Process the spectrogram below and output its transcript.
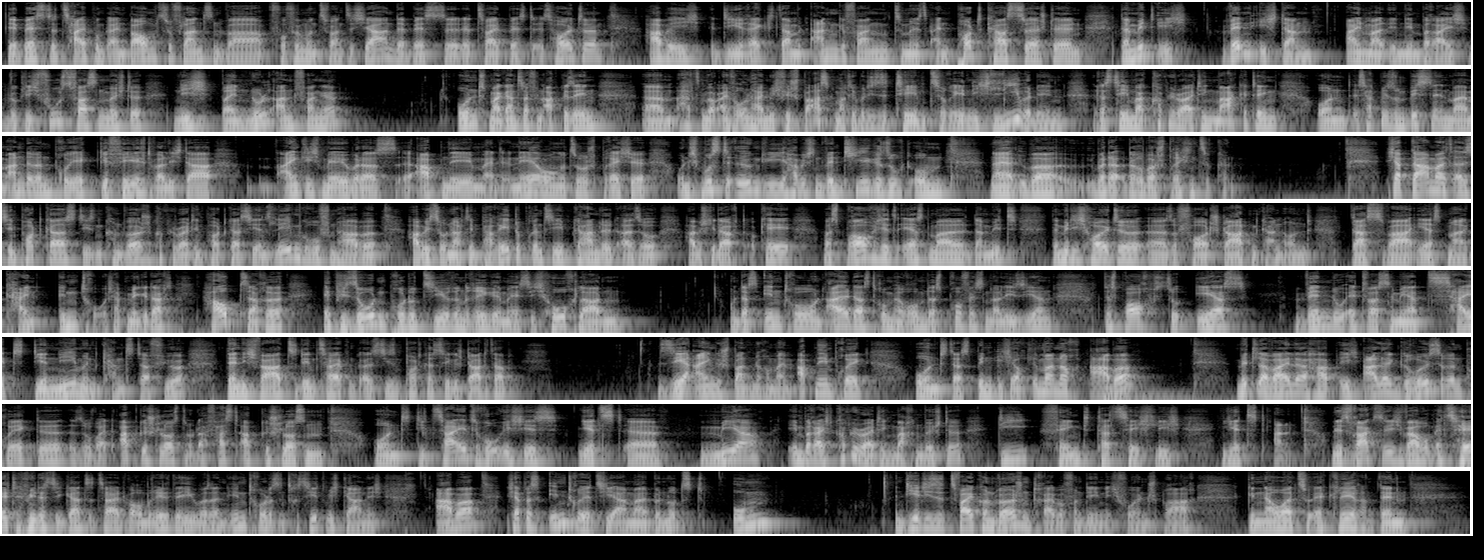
der beste Zeitpunkt, einen Baum zu pflanzen, war vor 25 Jahren. Der beste, der zweitbeste ist heute. Habe ich direkt damit angefangen, zumindest einen Podcast zu erstellen, damit ich, wenn ich dann einmal in dem Bereich wirklich Fuß fassen möchte, nicht bei Null anfange, und mal ganz davon abgesehen, ähm, hat es mir auch einfach unheimlich viel Spaß gemacht, über diese Themen zu reden. Ich liebe den, das Thema Copywriting, Marketing und es hat mir so ein bisschen in meinem anderen Projekt gefehlt, weil ich da eigentlich mehr über das äh, Abnehmen und Ernährung und so spreche. Und ich musste irgendwie, habe ich ein Ventil gesucht, um, naja, über, über darüber sprechen zu können. Ich habe damals, als ich den Podcast, diesen Conversion Copywriting Podcast hier ins Leben gerufen habe, habe ich so nach dem Pareto-Prinzip gehandelt. Also habe ich gedacht, okay, was brauche ich jetzt erstmal, damit, damit ich heute äh, sofort starten kann? Und das war erstmal kein Intro. Ich habe mir gedacht, Hauptsache, Episoden produzieren, regelmäßig hochladen. Und das Intro und all das drumherum, das Professionalisieren, das brauchst du erst wenn du etwas mehr Zeit dir nehmen kannst dafür. Denn ich war zu dem Zeitpunkt, als ich diesen Podcast hier gestartet habe, sehr eingespannt noch in meinem Abnehmprojekt und das bin ich auch immer noch. Aber Mittlerweile habe ich alle größeren Projekte soweit abgeschlossen oder fast abgeschlossen und die Zeit, wo ich es jetzt äh, mehr im Bereich Copywriting machen möchte, die fängt tatsächlich jetzt an. Und jetzt fragst du dich, warum erzählt er mir das die ganze Zeit? Warum redet er hier über sein Intro? Das interessiert mich gar nicht. Aber ich habe das Intro jetzt hier einmal benutzt, um dir diese zwei Conversion-Treiber, von denen ich vorhin sprach, genauer zu erklären. Denn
